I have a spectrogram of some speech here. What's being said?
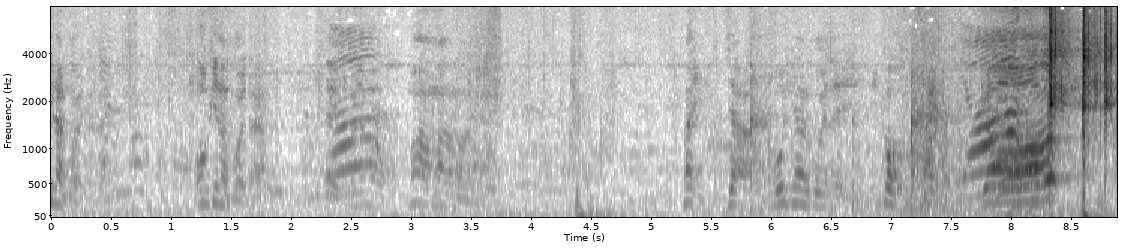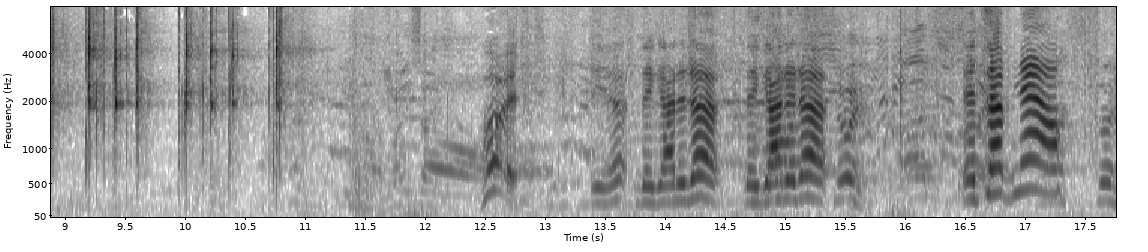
きな声大きな声だよでこれもまあまあまあはいじゃあ大きな声で行こうはいよーよいしょ What? Yeah, they got it up. They got it up. よい It's up now. よいわ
